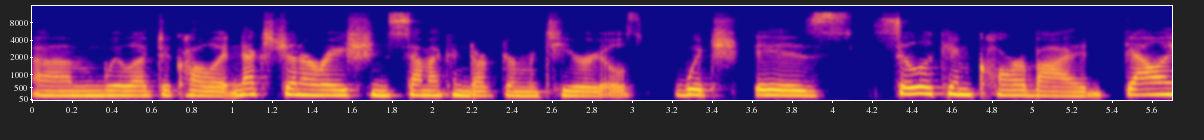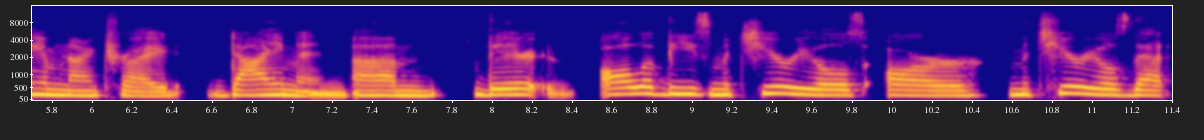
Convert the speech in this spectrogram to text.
um, we like to call it next generation semiconductor materials, which is silicon carbide, gallium nitride, diamond. Um, there, all of these materials are materials that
